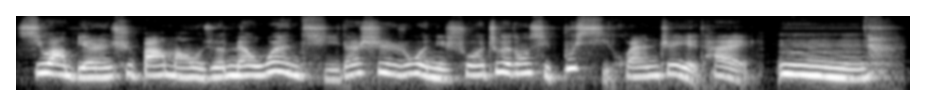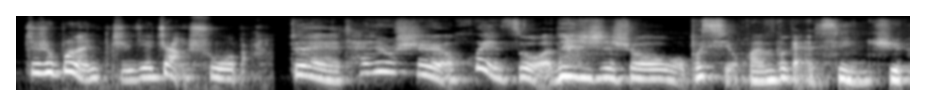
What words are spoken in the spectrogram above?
希望别人去帮忙，我觉得没有问题。但是如果你说这个东西不喜欢，这也太……嗯。就是不能直接这样说吧？对他就是会做，但是说我不喜欢、不感兴趣，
